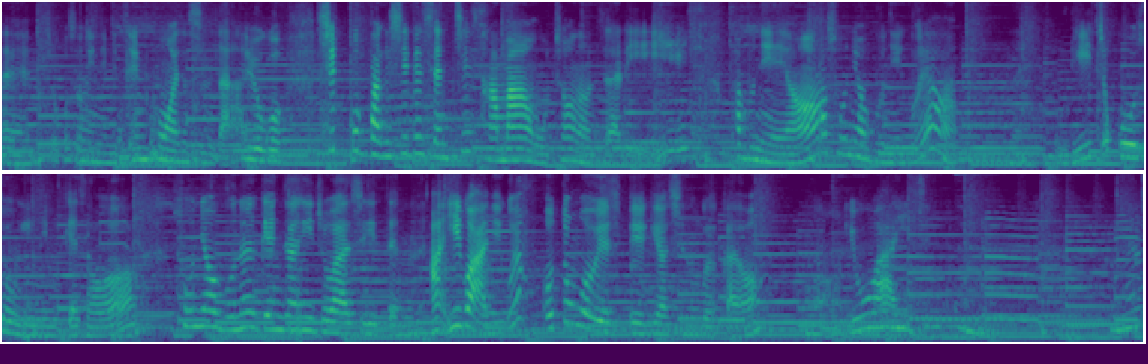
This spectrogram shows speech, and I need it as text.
네, 초코송이님이 찜콩 하셨습니다. 요거 10 곱하기 11cm 45,000원짜리 화분이에요. 소녀분이고요. 네, 우리 초코송이님께서 소녀분을 굉장히 좋아하시기 때문에 아 이거 아니고요? 어떤 거 얘기하시는 걸까요? 어, 요 아이지. 그러면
